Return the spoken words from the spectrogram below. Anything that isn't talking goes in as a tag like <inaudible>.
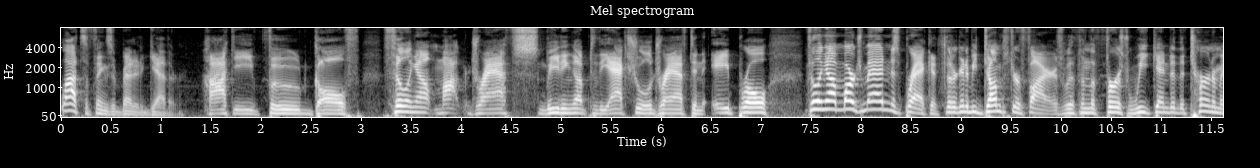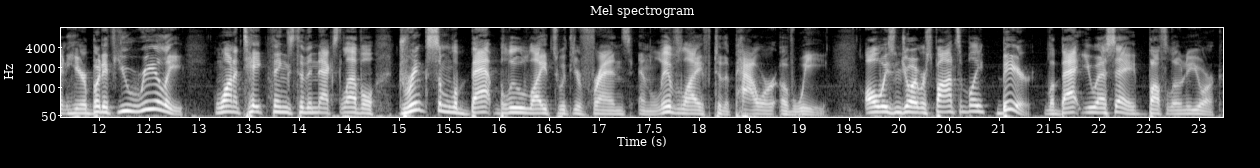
lots of things are better together hockey, food, golf, filling out mock drafts leading up to the actual draft in April, filling out March Madness brackets that are going to be dumpster fires within the first weekend of the tournament here. But if you really want to take things to the next level, drink some Labatt Blue Lights with your friends and live life to the power of we. Always enjoy responsibly. Beer, Labatt USA, Buffalo, New York.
